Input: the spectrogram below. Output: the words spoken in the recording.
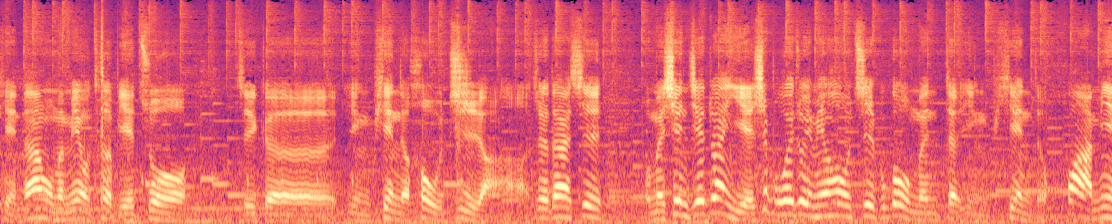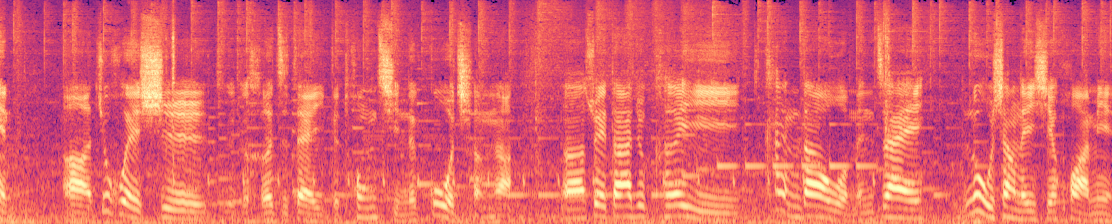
片，当然我们没有特别做这个影片的后置啊，这个当然是我们现阶段也是不会做影片后置，不过我们的影片的画面啊就会是这个盒子在一个通勤的过程啊，啊，所以大家就可以看到我们在路上的一些画面。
